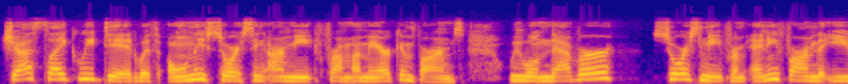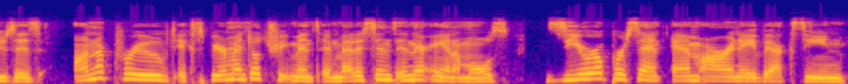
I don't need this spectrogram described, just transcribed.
Just like we did with only sourcing our meat from American farms, we will never source meat from any farm that uses unapproved experimental treatments and medicines in their animals, 0% mRNA vaccine.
